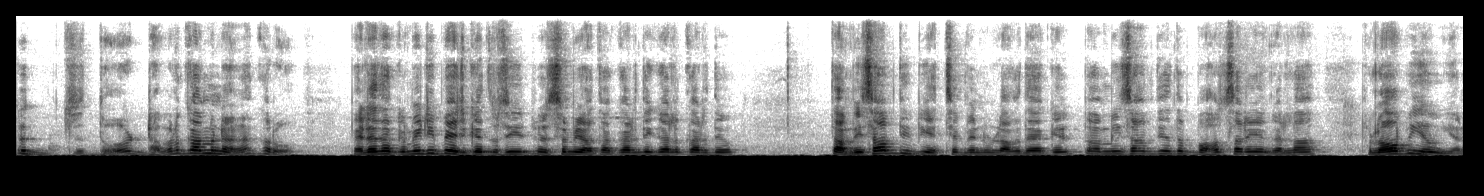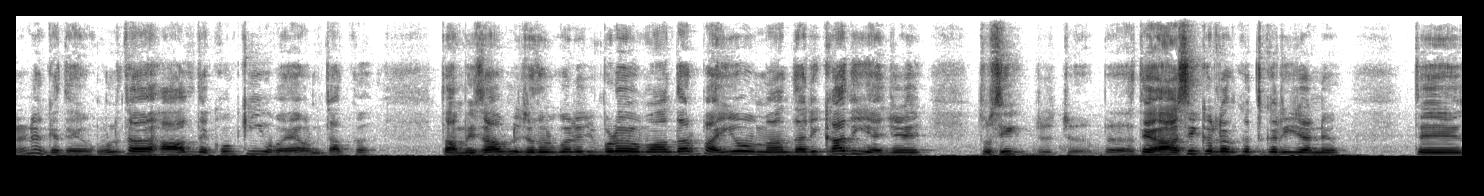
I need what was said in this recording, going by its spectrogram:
ਤੇ ਦੋ ਡਬਲ ਕੰਮ ਨਾ ਨਾ ਕਰੋ। ਪਹਿਲਾਂ ਤਾਂ ਕਮੇਟੀ ਭੇਜ ਕੇ ਤੁਸੀਂ ਸਮਝੌਤਾ ਕਰਨ ਦੀ ਗੱਲ ਕਰਦੇ ਹੋ। ਧਾਮੀ ਸਾਹਿਬ ਦੀ ਵੀ ਇੱਥੇ ਮੈਨੂੰ ਲੱਗਦਾ ਕਿ ਧਾਮੀ ਸਾਹਿਬ ਦੀਆਂ ਤਾਂ ਬਹੁਤ ਸਾਰੀਆਂ ਗੱਲਾਂ ਫਲੋਪ ਹੀ ਹੋਈਆਂ ਨੇ ਨਾ ਕਿਤੇ। ਹੁਣ ਤਾਂ ਹਾਲ ਦੇਖੋ ਕੀ ਹੋਇਆ ਹੁਣ ਤੱਕ। ਧਾਮੀ ਸਾਹਿਬ ਨੂੰ ਜਦੋਂ ਕੋਲੇ ਬੜੇ ਇਮਾਨਦਾਰ ਭਾਈ, ਉਹ ਇਮਾਨਦਾਰੀ ਕਾਦੀ ਹੈ ਜਿਹੜੇ ਤੁਸੀਂ ਇਤਿਹਾਸਿਕ ਹੀ ਕਰੀ ਜਾਂਦੇ ਹੋ? ਤੇ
